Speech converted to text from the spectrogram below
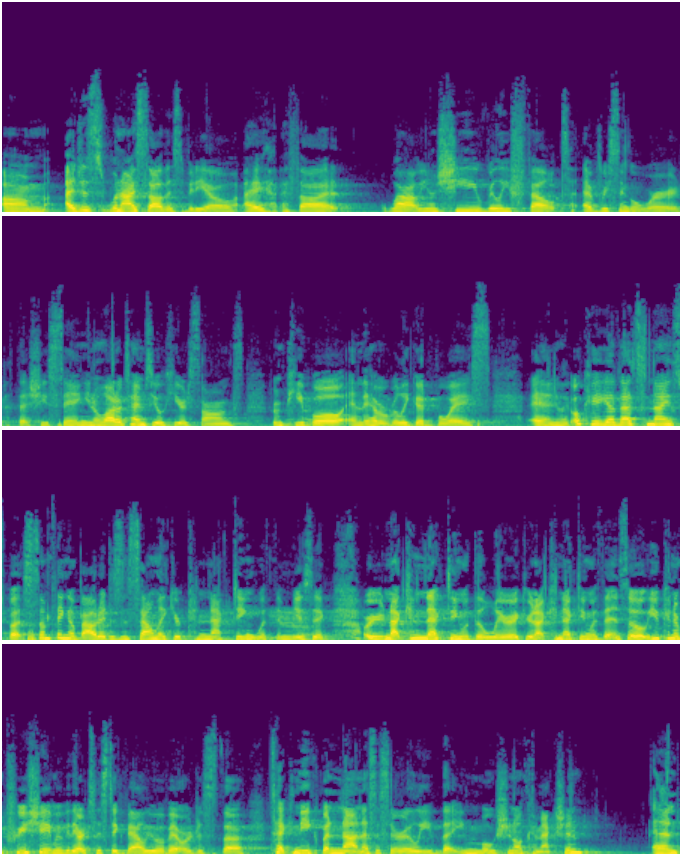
Um, I just, when I saw this video, I, I thought, wow, you know, she really felt every single word that she's saying. You know, a lot of times you'll hear songs from people and they have a really good voice, and you're like, okay, yeah, that's nice, but something about it doesn't sound like you're connecting with the music, or you're not connecting with the lyric, you're not connecting with it. And so you can appreciate maybe the artistic value of it or just the technique, but not necessarily the emotional connection. And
